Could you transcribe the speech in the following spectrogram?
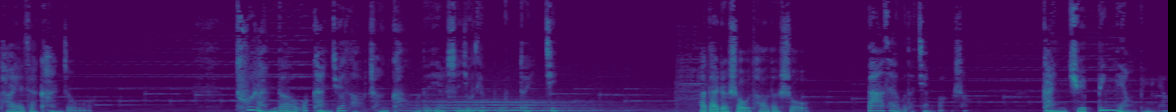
他也在看着我。突然的，我感觉老陈看我的眼神有点不对劲。他戴着手套的手搭在我的肩膀上。感觉冰凉冰凉，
